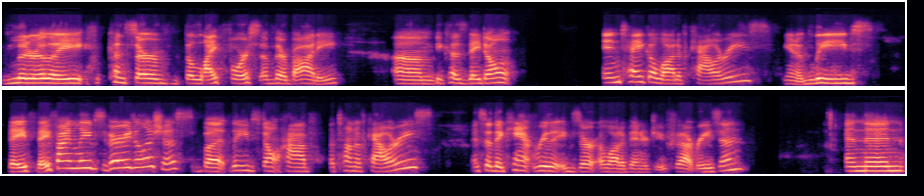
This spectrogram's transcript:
literally conserve the life force of their body um, because they don't intake a lot of calories, you know, leaves. they they find leaves very delicious, but leaves don't have a ton of calories, and so they can't really exert a lot of energy for that reason. And then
